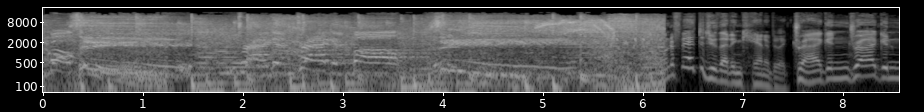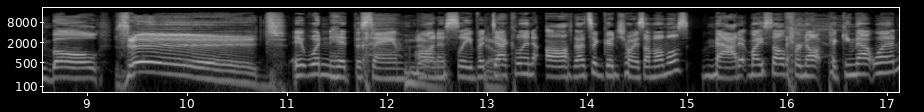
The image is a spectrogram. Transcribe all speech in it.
Dragon Ball Z. Dragon, Dragon Ball. I wonder if they had to do that in Canada, be like Dragon, Dragon Ball Z. It wouldn't hit the same, No, honestly. But no. Declan, oh, that's a good choice. I'm almost mad at myself for not picking that one.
